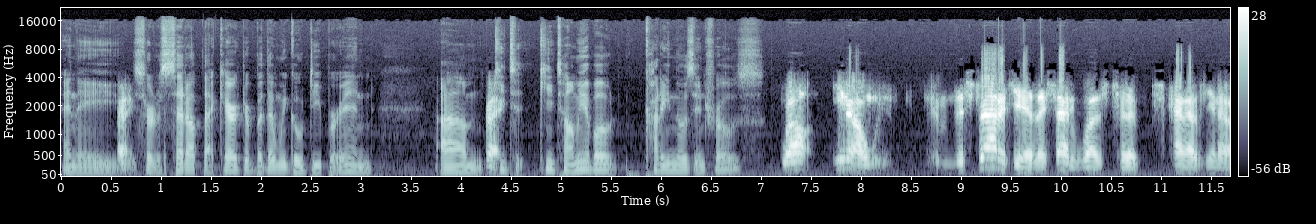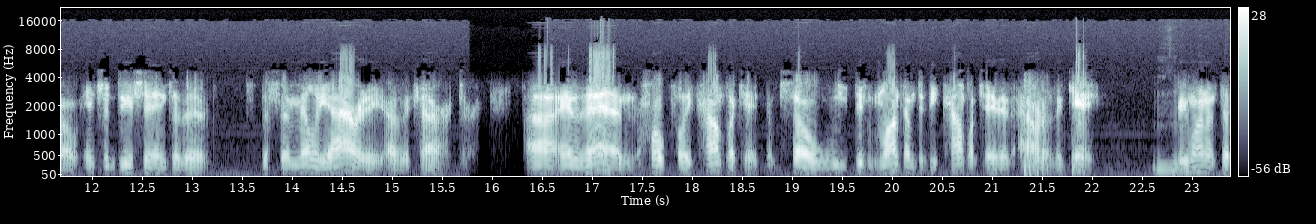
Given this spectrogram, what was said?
And they Right. sort of set up that character, but then we go deeper in. Um, Right. can, you t- can you tell me about cutting those intros? Well, you know, the strategy, as I said, was to kind of, you know, introduce you into the the familiarity of the character, uh, and then hopefully complicate them. So we didn't want them to be complicated out of the gate. Mhm. We wanted to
